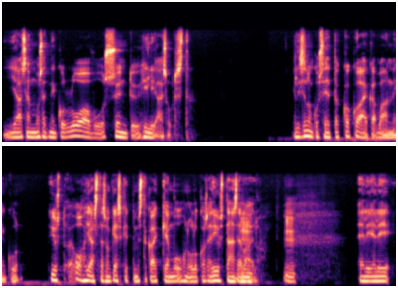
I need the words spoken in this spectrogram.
ja semmoiset niin kuin luovuus syntyy hiljaisuudesta. Eli silloin kun se et ole koko aika vaan niin kuin just ohjaa sitä sun keskittymistä kaikkeen muuhun ulkoiseen, eli just tähän selailuun. Mm. Mm. Eli, eli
